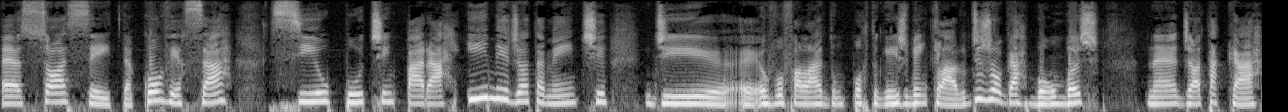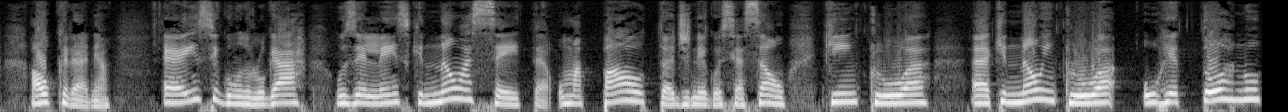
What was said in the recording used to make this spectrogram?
é, só aceita conversar se o Putin parar imediatamente de, é, eu vou falar de um português bem claro, de jogar bombas né, de atacar a Ucrânia. É, em segundo lugar, o Zelensky não aceita uma pauta de negociação que inclua, é, que não inclua o retorno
